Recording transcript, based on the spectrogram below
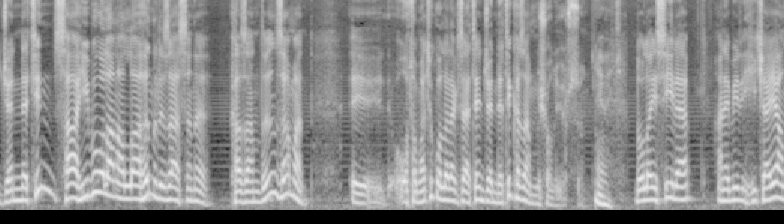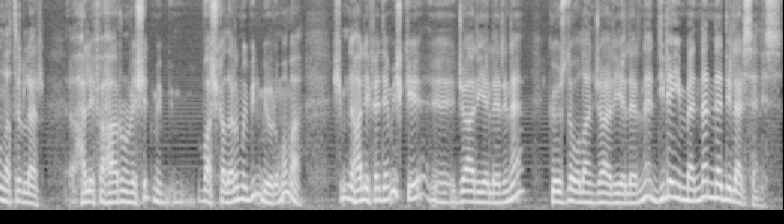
cennetin sahibi olan Allah'ın rızasını kazandığın zaman e, otomatik olarak zaten cenneti kazanmış oluyorsun. Evet. Dolayısıyla hani bir hikaye anlatırlar. Halife Harun Reşit mi başkaları mı bilmiyorum ama şimdi halife demiş ki e, cariyelerine gözde olan cariyelerine dileyin benden ne dilerseniz.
